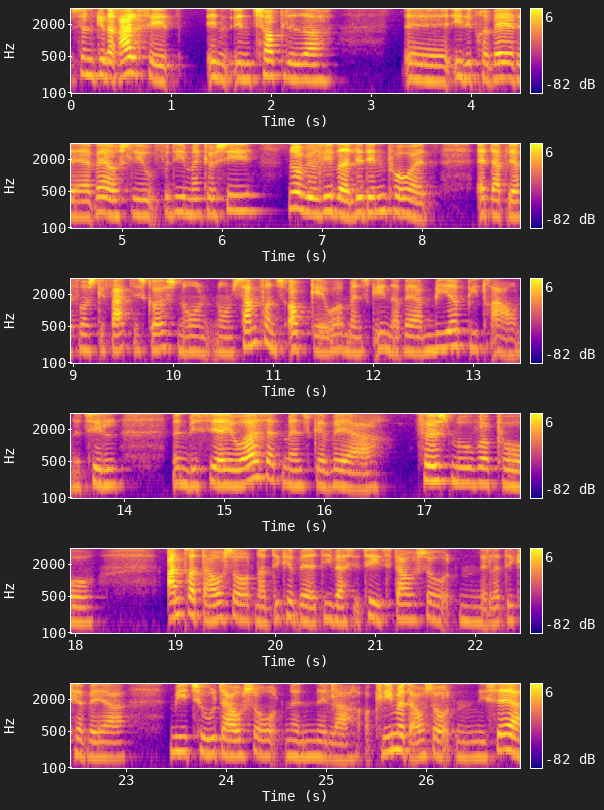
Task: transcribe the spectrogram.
sådan generelt set en, en topleder øh, i det private erhvervsliv, fordi man kan jo sige, nu har vi jo lige været lidt inde på, at, at der bliver måske faktisk også nogle, nogle samfundsopgaver, man skal ind og være mere bidragende til. Men vi ser jo også, at man skal være first mover på andre dagsordner. Det kan være diversitetsdagsordenen, eller det kan være MeToo-dagsordenen, eller og klimadagsordenen især.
